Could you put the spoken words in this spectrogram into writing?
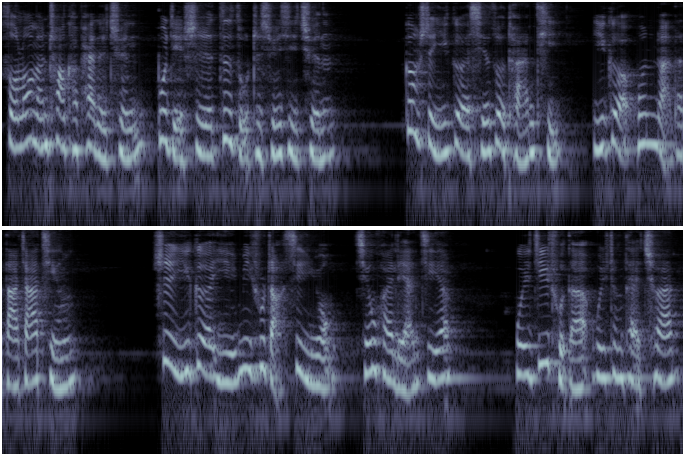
所罗门创客派的群不仅是自组织学习群，更是一个协作团体，一个温暖的大家庭，是一个以秘书长信用、情怀连接为基础的微生态圈。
